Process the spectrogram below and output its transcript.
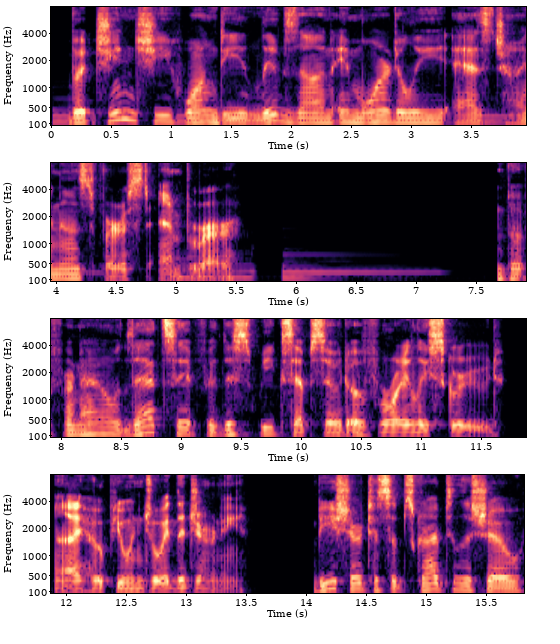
but Qin Shi Huangdi lives on immortally as China's first emperor. But for now, that's it for this week's episode of Royally Screwed. I hope you enjoyed the journey. Be sure to subscribe to the show,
